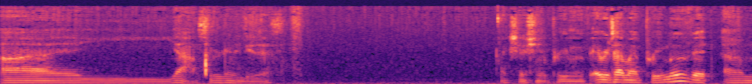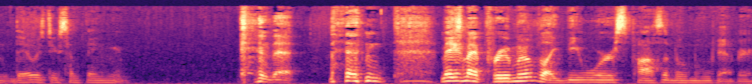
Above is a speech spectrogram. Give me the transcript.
Uh, yeah. So we're gonna do this. Actually, I shouldn't pre-move. Every time I pre-move it, um, they always do something that makes my pre-move like the worst possible move ever.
